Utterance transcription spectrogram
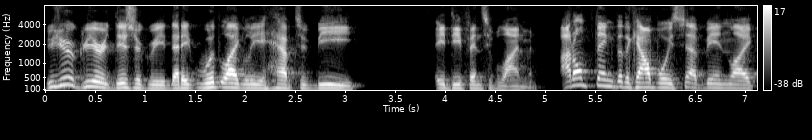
Do you agree or disagree that it would likely have to be a defensive lineman? I don't think that the Cowboys have been like,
